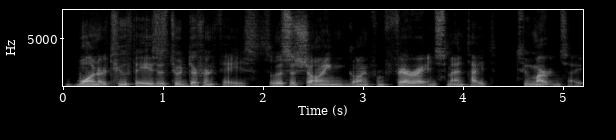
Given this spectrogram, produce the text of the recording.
one or two phases to a different phase. So this is showing going from ferrite and cementite to martensite.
